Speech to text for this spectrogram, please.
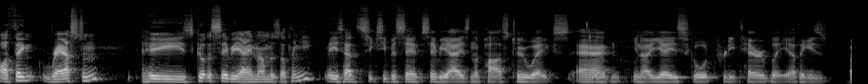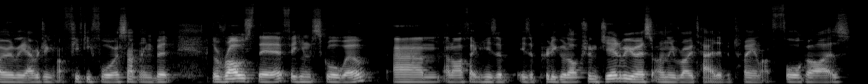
I think Rowston. He's got the CBA numbers. I think he, he's had sixty percent CBAs in the past two weeks, and yeah. you know, yeah, he's scored pretty terribly. I think he's only averaging like fifty four or something. But the role's there for him to score well, um, and I think he's a he's a pretty good option. GWS only rotated between like four guys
